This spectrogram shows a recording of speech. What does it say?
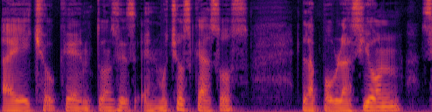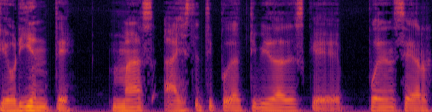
ha hecho que entonces en muchos casos la población se oriente más a este tipo de actividades que pueden ser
